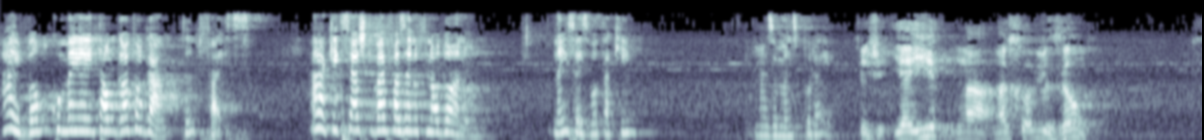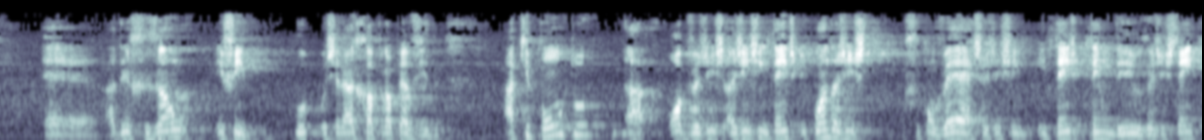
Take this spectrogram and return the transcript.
ai, vamos comer em tal lugar, tal lugar. Tanto faz. Ah, o que, que você acha que vai fazer no final do ano? Nem sei se vou estar aqui. Mais ou menos por aí. Entendi. E aí, na, na sua visão, é, a decisão, enfim, vou tirar a sua própria vida a que ponto, ah, óbvio, a gente, a gente entende que quando a gente se converte, a gente entende que tem um Deus, a gente tem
